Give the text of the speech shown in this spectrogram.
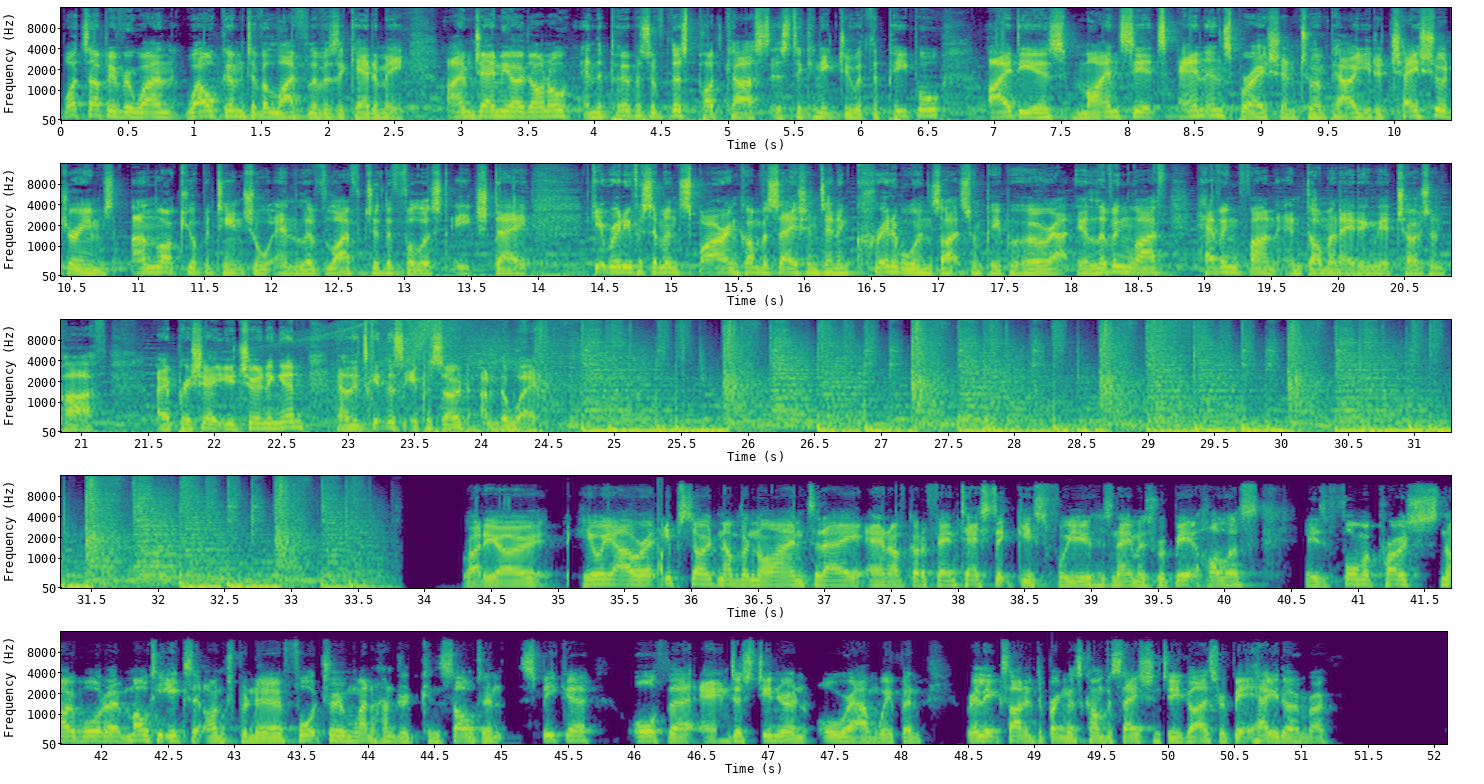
What's up, everyone? Welcome to the Life Livers Academy. I'm Jamie O'Donnell, and the purpose of this podcast is to connect you with the people, ideas, mindsets, and inspiration to empower you to chase your dreams, unlock your potential, and live life to the fullest each day. Get ready for some inspiring conversations and incredible insights from people who are out there living life, having fun, and dominating their chosen path. I appreciate you tuning in. Now, let's get this episode underway. Radio, here we are at episode number nine today, and I've got a fantastic guest for you. His name is Robett Hollis. He's a former pro snowboarder, multi exit entrepreneur, Fortune 100 consultant, speaker, author, and just genuine all round weapon. Really excited to bring this conversation to you guys. Robert, how you doing, bro?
